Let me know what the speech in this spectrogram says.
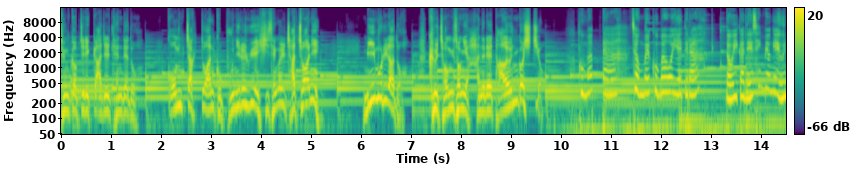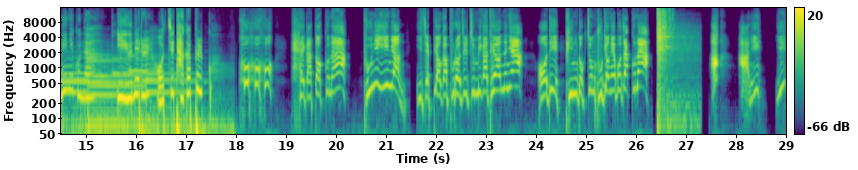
등껍질이 까질 텐데도 꼼짝도 않고 분이를 위해 희생을 자처하니 미물이라도 그 정성이 하늘에 닿은 것이지요. 고맙다 정말 고마워 얘들아 너희가 내 생명의 은인이구나. 이 은혜를 어찌 다 갚을꼬? 호호호 해가 떴구나. 분이 2년 이제 뼈가 부러질 준비가 되었느냐? 어디 빈독 좀 구경해 보자꾸나. 아 아니 이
